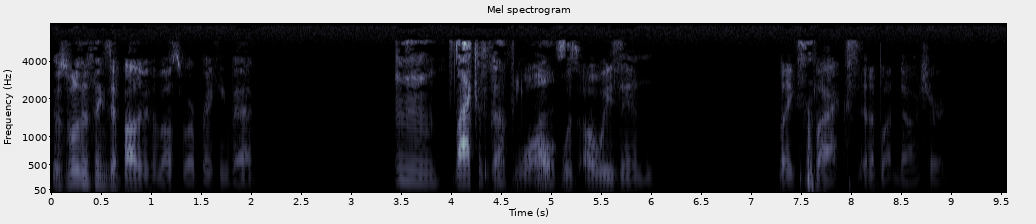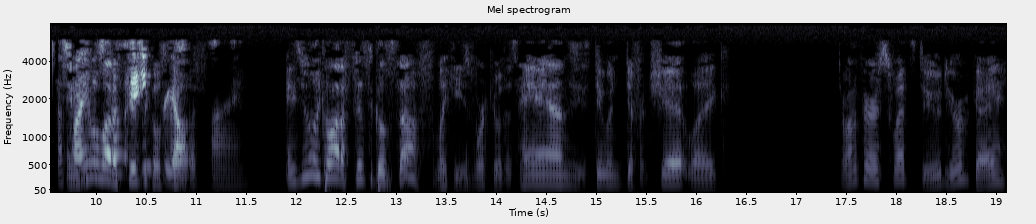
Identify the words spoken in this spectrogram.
It was one of the things that bothered me the most about Breaking Bad. Mm, lack of That clothes. was always in, like, slacks and a button down shirt. That's and why he's he doing was a lot so of physical angry all the stuff. time. And he's doing like a lot of physical stuff. Like he's working with his hands, he's doing different shit, like throw on a pair of sweats, dude. You're okay.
